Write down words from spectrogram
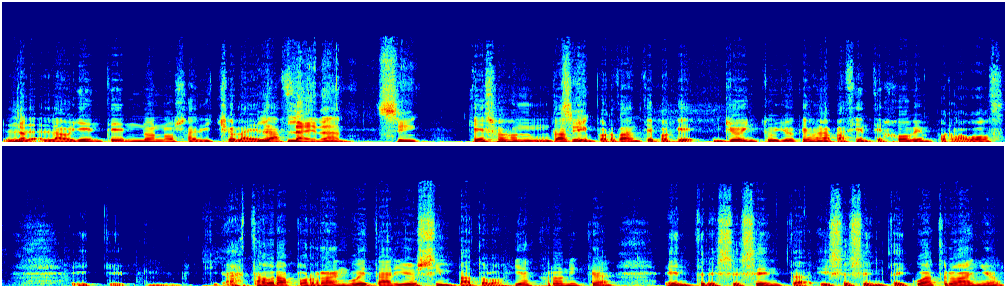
la, oyente no nos ha dicho la edad. la edad, sí que eso es un dato importante, porque yo intuyo que es una paciente joven por la voz, y que hasta ahora por rango etario sin patologías crónicas, entre 60 y 64 años,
